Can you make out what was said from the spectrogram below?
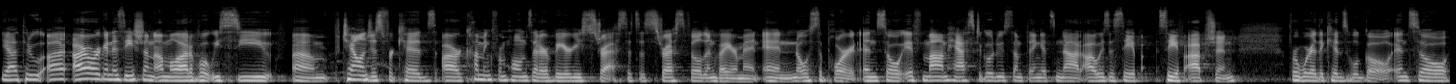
Yeah, through our organization, um, a lot of what we see um, challenges for kids are coming from homes that are very stressed. It's a stress-filled environment and no support. And so, if mom has to go do something, it's not always a safe safe option for where the kids will go. And so,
